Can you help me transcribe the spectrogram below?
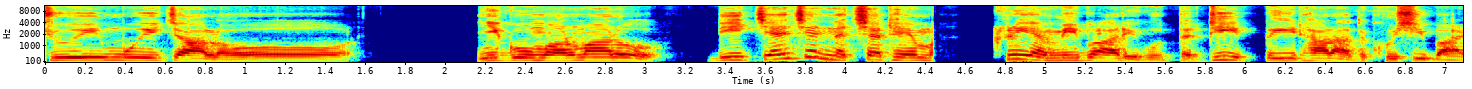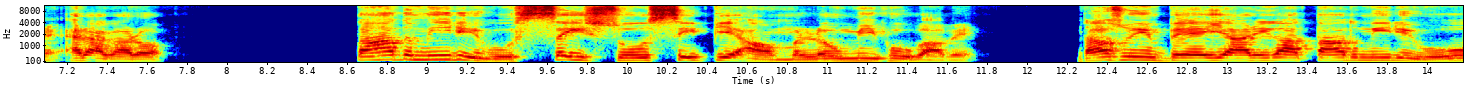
ကျွေးမွေးကြလော့ညီကိုမောင်မတို့ ဒီကျမ်းချက်နှစ်ချက်ထဲမှာခရိယမိဘတွေကိုတတိပေးထားတာတခုရှိပါတယ်အဲ့ဒါကတော့သားသမီးတွေကိုစိတ်ဆိုးစိတ်ပြက်အောင်မလုပ်မိဖို့ပါပဲဒါဆိုရင်ဘယ်အရာတွေကသားသမီးတွေကို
